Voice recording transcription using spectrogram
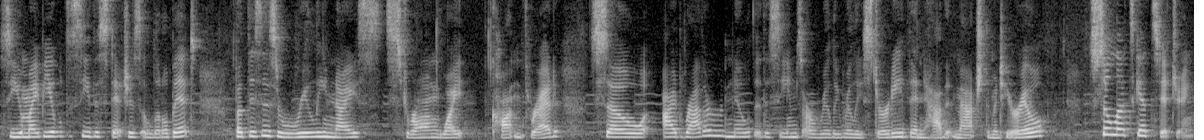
so you might be able to see the stitches a little bit, but this is really nice, strong white cotton thread, so I'd rather know that the seams are really, really sturdy than have it match the material. So let's get stitching.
